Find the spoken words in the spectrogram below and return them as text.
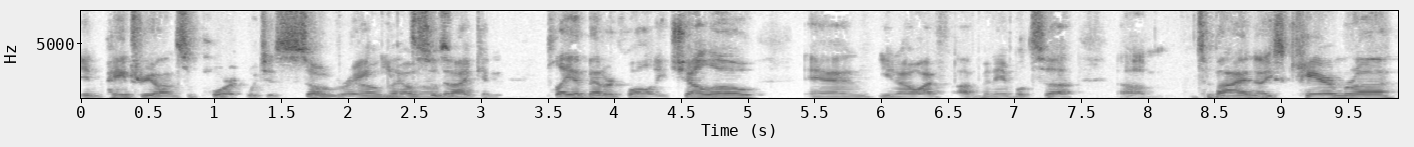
in Patreon support, which is so great, Oh, you know, that's so that I can play a better quality cello. And you know, I've I've been able to um, to buy a nice camera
